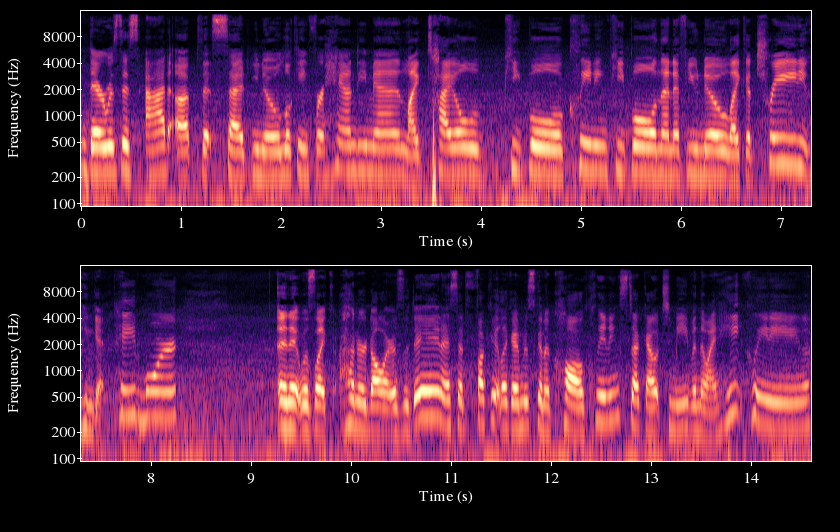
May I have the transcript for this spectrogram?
there was this ad up that said, you know, looking for handyman, like tile people, cleaning people, and then if you know like a trade, you can get paid more and it was like $100 a day and i said fuck it like i'm just to call cleaning stuck out to me even though i hate cleaning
